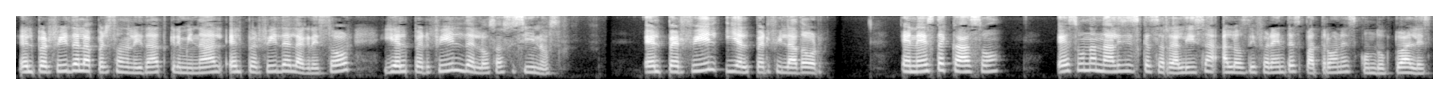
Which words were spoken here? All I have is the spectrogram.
el perfil de la personalidad criminal, el perfil del agresor y el perfil de los asesinos. El perfil y el perfilador. En este caso, es un análisis que se realiza a los diferentes patrones conductuales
